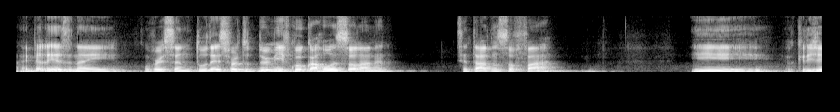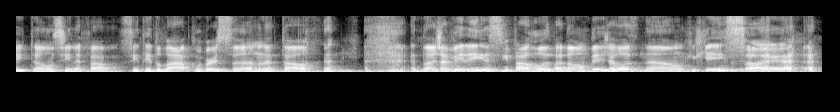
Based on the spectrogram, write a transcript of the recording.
Aí beleza, né? E conversando tudo, aí eles foram tudo dormir, ficou com a Rosa só lá, né? Sentado no sofá. E aquele jeitão assim, né? Sentei do lado, conversando, né? Tal. Nós já virei assim pra Rosa pra dar um beijo. A Rosa, não, o que, que é isso? Ah, é?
